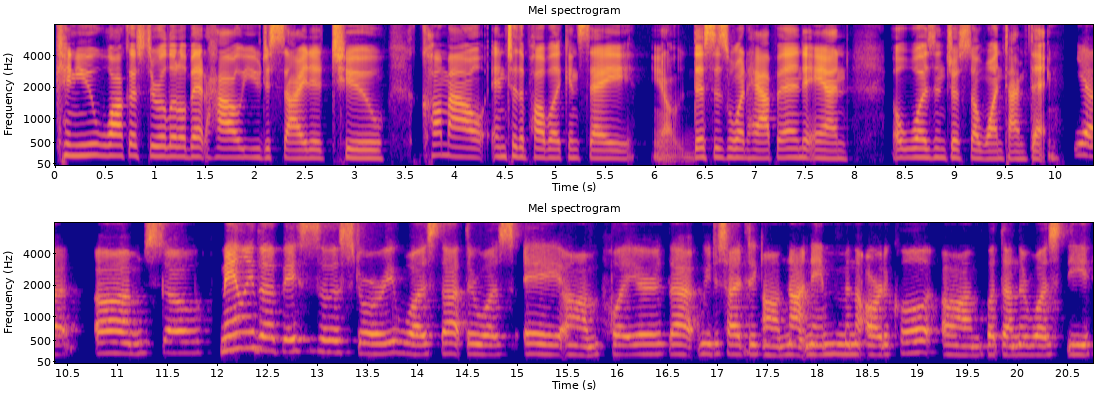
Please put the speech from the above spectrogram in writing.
Can you walk us through a little bit how you decided to come out into the public and say, you know, this is what happened and it wasn't just a one time thing? yeah um so mainly the basis of the story was that there was a um, player that we decided to um, not name him in the article um, but then there was the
